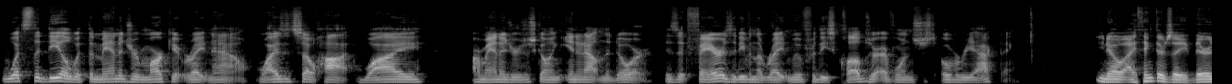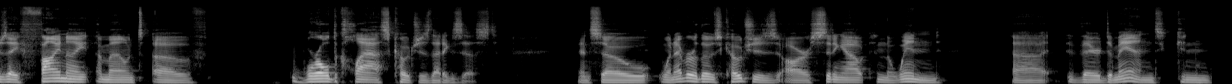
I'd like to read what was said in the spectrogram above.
what's the deal with the manager market right now? Why is it so hot? Why are managers just going in and out in the door? Is it fair? Is it even the right move for these clubs, or everyone's just overreacting? You know, I think there's a there's a finite amount of world class coaches that exist. And so whenever those coaches are sitting out in the wind, uh, their demand can,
